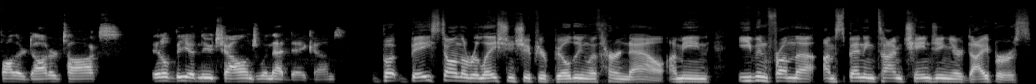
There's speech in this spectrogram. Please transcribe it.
Father daughter talks. It'll be a new challenge when that day comes but based on the relationship you're building with her now, I mean, even from the I'm spending time changing your diapers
